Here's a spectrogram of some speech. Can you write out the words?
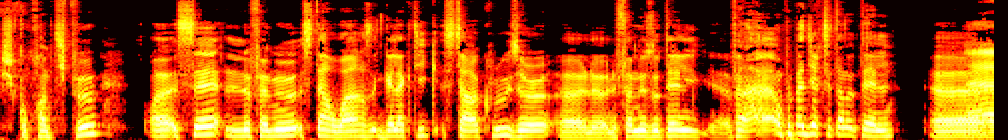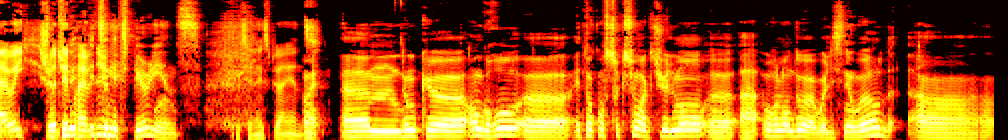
je comprends un petit peu, euh, c'est le fameux Star Wars Galactic Star Cruiser, euh, le, le, fameux hôtel. Euh, enfin, on peut pas dire que c'est un hôtel. Euh, oui, je t'ai prévenu. It's an experience. It's an experience. Ouais. Euh, donc, en gros, est en construction actuellement à Orlando, à Walt Disney World, un,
